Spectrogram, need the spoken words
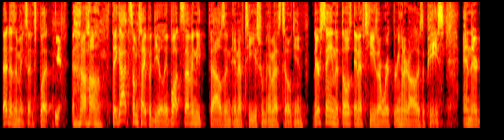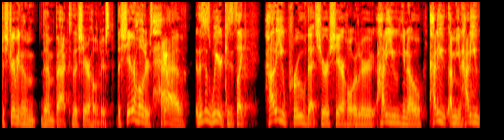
that doesn't make sense, but yeah. uh, they got some type of deal. They bought 70,000 NFTs from MS Token. They're saying that those NFTs are worth $300 a piece and they're distributing them back to the shareholders. The shareholders have, yep. this is weird because it's like, how do you prove that you're a shareholder? How do you, you know, how do you, I mean, how do you,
